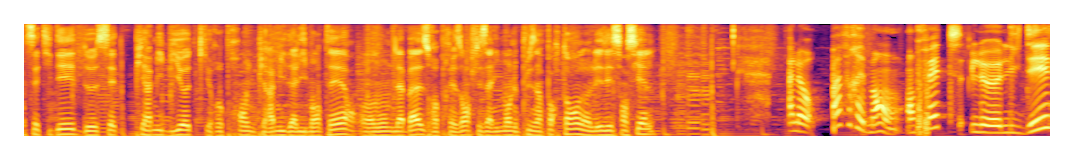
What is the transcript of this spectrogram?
cette idée de cette pyramide biote qui reprend une pyramide alimentaire, la base représente les aliments les plus importants, les essentiels? Alors, pas vraiment. En fait, l'idée,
